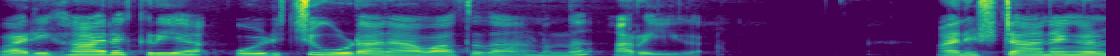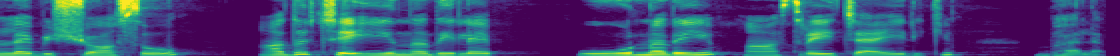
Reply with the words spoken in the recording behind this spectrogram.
പരിഹാരക്രിയ ഒഴിച്ചുകൂടാനാവാത്തതാണെന്ന് അറിയുക. അനുഷ്ഠാനങ്ങളിലെ വിശ്വാസവും അത് ചെയ്യുന്നതിലെ പൂർണതയും ആശ്രയിച്ചായിരിക്കും ഫലം.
